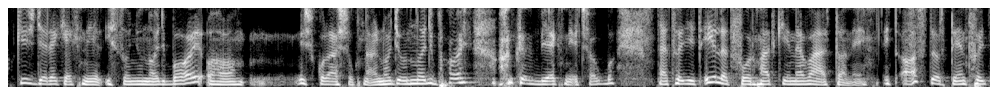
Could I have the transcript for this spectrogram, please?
a kisgyerekeknél iszonyú nagy baj, a iskolásoknál nagyon nagy baj, a többieknél csak baj. Tehát, hogy itt életformát kéne váltani. Itt az történt, hogy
